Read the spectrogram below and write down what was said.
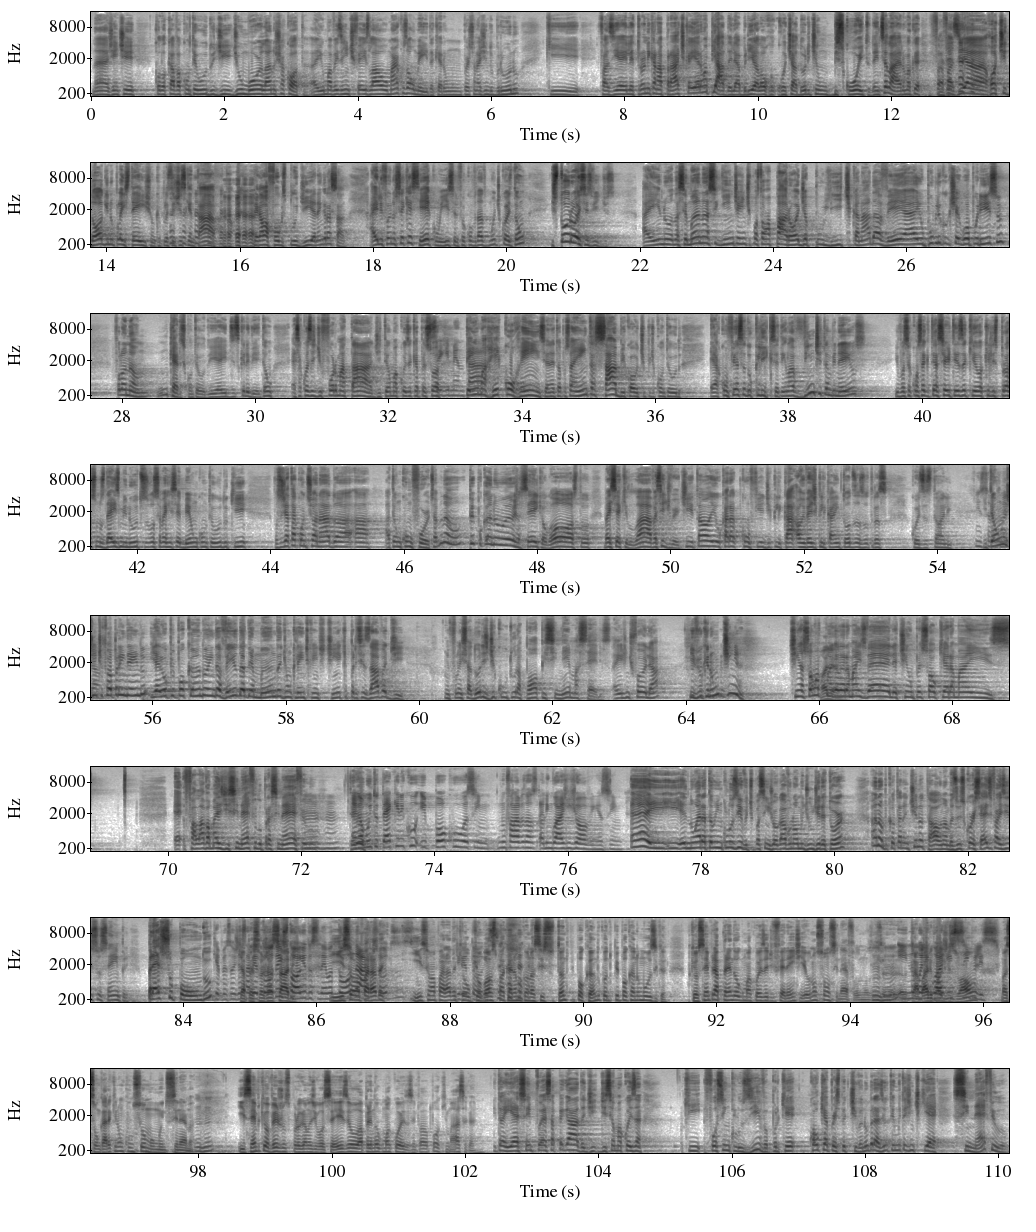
Né? A gente colocava conteúdo de, de humor lá no Chacota. Aí uma vez a gente fez lá o Marcos Almeida, que era um personagem do Bruno, que fazia eletrônica na prática e era uma piada. Ele abria lá o roteador e tinha um biscoito dentro, sei lá, era uma fazia hot dog no PlayStation, que o PlayStation esquentava, tal. pegava fogo, explodia, era engraçado. Aí ele foi no CQC com isso, ele foi convidado para um monte de coisa. Então, estourou esses vídeos. Aí no, na semana seguinte a gente postou uma paródia política, nada a ver. Aí o público que chegou por isso falou: não, não quero esse conteúdo. E aí descrevia. Então, essa coisa de formatar, de ter uma coisa que a pessoa Segmentar. tem uma recorrência, né? Então a pessoa entra, sabe qual é o tipo de conteúdo. É a confiança do clique. Você tem lá 20 thumbnails e você consegue ter a certeza que aqueles próximos 10 minutos você vai receber um conteúdo que você já está condicionado a, a, a, ter um conforto, sabe? Não, pipocando eu já sei que eu gosto, vai ser aquilo lá, vai ser divertido e tal, e o cara confia de clicar, ao invés de clicar em todas as outras coisas que estão ali. Isso é então muito a gente foi aprendendo, e aí o pipocando ainda veio da demanda de um cliente que a gente tinha que precisava de influenciadores de cultura pop, cinema, séries. Aí a gente foi olhar e viu que não tinha. Tinha só uma, uma galera mais velha, tinha um pessoal que era mais. É, falava mais de cinéfilo para cinéfilo. Era entendeu? muito técnico e pouco, assim, não falava a linguagem jovem, assim. É, e, e não era tão inclusivo. Tipo assim, jogava o nome de um diretor. Ah, não, porque o Tarantino tal. Não, mas o Scorsese faz isso sempre. Pressupondo. Que a pessoa já que a pessoa toda já a sabe. história do cinema, e isso toda é uma a parada, arte, todos os isso é uma parada que eu, que eu gosto pra caramba quando eu assisto tanto pipocando quanto pipocando música, porque eu sempre aprendo alguma coisa diferente. Eu não sou um cinéfilo, eu Uhum. E numa trabalho com audiovisual, simples. mas sou um cara que não consumo muito cinema. Uhum. E sempre que eu vejo os programas de vocês, eu aprendo alguma coisa. Eu sempre falo, pô, que massa, cara. Então, e é, sempre foi essa pegada de, de ser uma coisa que fosse inclusiva, porque qual que é a perspectiva? No Brasil tem muita gente que é cinéfilo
